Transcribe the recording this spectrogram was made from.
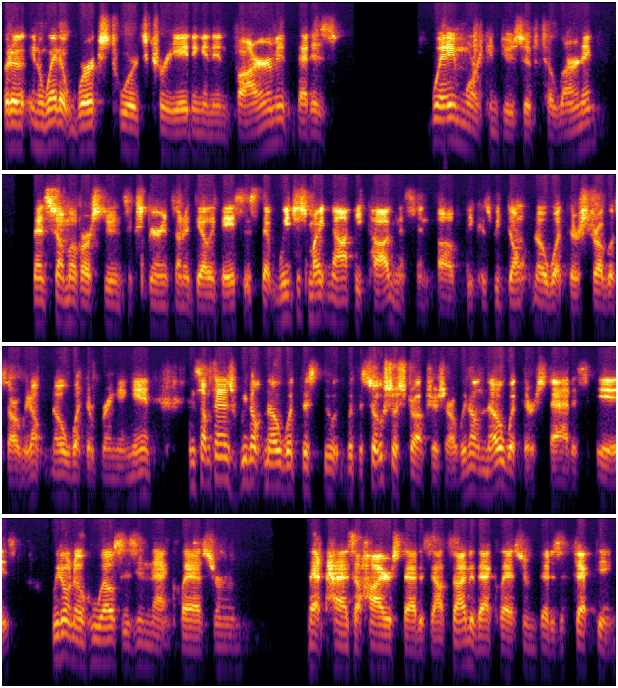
but uh, in a way that works towards creating an environment that is way more conducive to learning than some of our students experience on a daily basis that we just might not be cognizant of because we don't know what their struggles are. We don't know what they're bringing in. And sometimes we don't know what this what the social structures are. We don't know what their status is. We don't know who else is in that classroom that has a higher status outside of that classroom that is affecting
